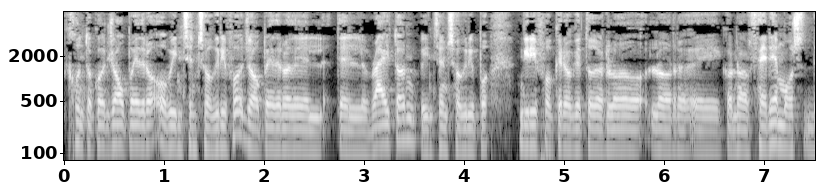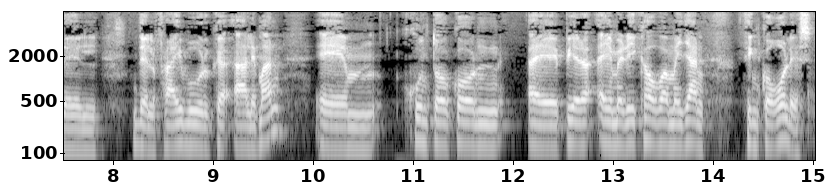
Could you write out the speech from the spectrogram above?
junto con Joao Pedro o Vincenzo Grifo, Joao Pedro del, del Brighton, Vincenzo Grifo, Grifo creo que todos lo, eh, conoceremos del, del Freiburg alemán, junto con eh, Pierre-Emerick Aubameyang, cinco goles,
